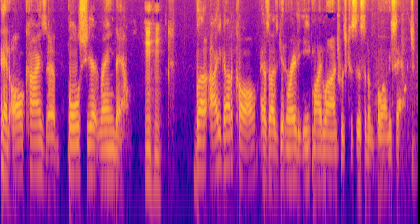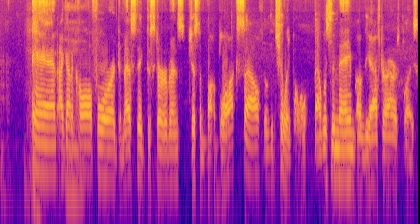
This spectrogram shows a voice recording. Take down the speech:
and all kinds of bullshit rained down. hmm But I got a call as I was getting ready to eat my lunch, which consisted of a bologna sandwich. And I got a call for a domestic disturbance just a block south of the Chili Bowl. That was the name of the after hours place.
